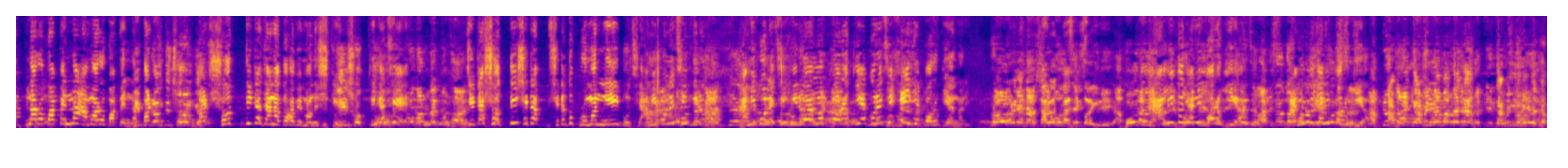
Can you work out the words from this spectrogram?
আপনারও বাপের না আমারও বাপের না বিভ্রান্তি ছড়ান কেন? সত্যিটা জানাতে হবে মানুষকে কি সত্য? ঠিক আছে? যেটা সত্যি সেটা সেটা তো প্রমাণ নিয়েই বলছি। আমি বলেছি আমি বলেছি পরকিয়া করেছে এই যে পরকিয়া নারী। আমি তো জানি পরকিয়া। আমি তো জানি পরকিয়া। আপনি কাবিন নামা দেখান? কাবিন নামা দেখান?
